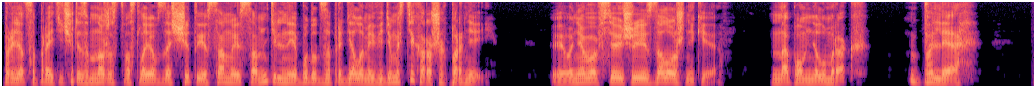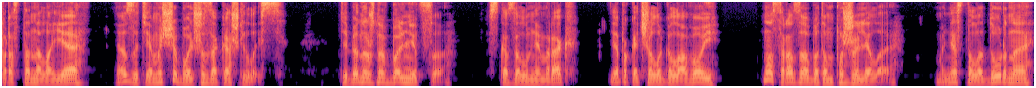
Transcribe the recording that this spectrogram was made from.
Придётся пройти через множество слоёв защиты, и самые сомнительные будут за пределами видимости хороших парней. И у него всё ещё есть заложники, напомнил мрак. Бля, простонала я, а затем ещё больше закашлялась. «Тебе нужно в больницу», — сказал мне мрак. Я покачала головой, но сразу об этом пожалела. Мне стало дурно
